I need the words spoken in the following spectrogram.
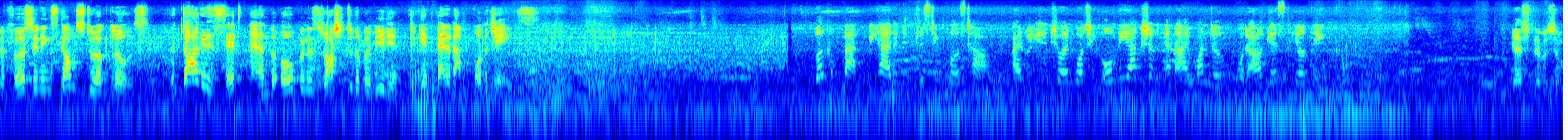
The first innings comes to a close. The target is set and the openers rush to the pavilion to get batted up for the Jays. Welcome back. We had an interesting first half. I really enjoyed watching all the action and I wonder what our guests here think. Yes, there were some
